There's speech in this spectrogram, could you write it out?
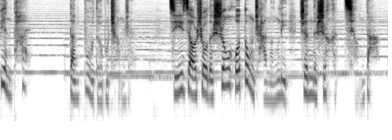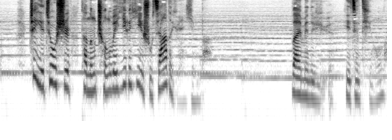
变态，但不得不承认，吉教授的生活洞察能力真的是很强大。这也就是他能成为一个艺术家的原因吧。外面的雨已经停了，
